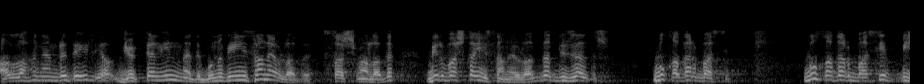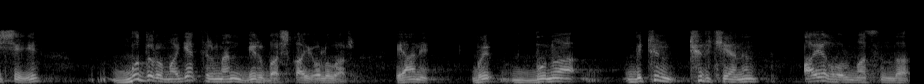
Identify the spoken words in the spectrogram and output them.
Allah'ın emri değil ya. Gökten inmedi. Bunu bir insan evladı saçmaladı. Bir başka insan evladı da düzeldir. Bu kadar basit. Bu kadar basit bir şeyi bu duruma getirmenin bir başka yolu var. Yani bu, buna bütün Türkiye'nin ayık olmasında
